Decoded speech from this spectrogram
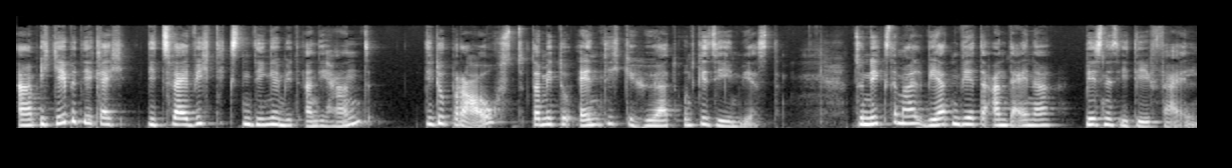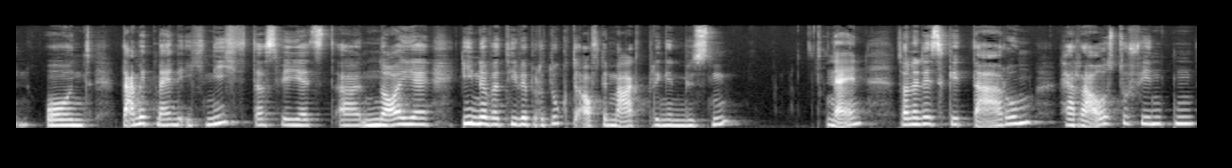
Ähm, ich gebe dir gleich die zwei wichtigsten Dinge mit an die Hand, die du brauchst, damit du endlich gehört und gesehen wirst. Zunächst einmal werden wir da an deiner Business-Idee feilen. Und damit meine ich nicht, dass wir jetzt äh, neue, innovative Produkte auf den Markt bringen müssen. Nein, sondern es geht darum, herauszufinden,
